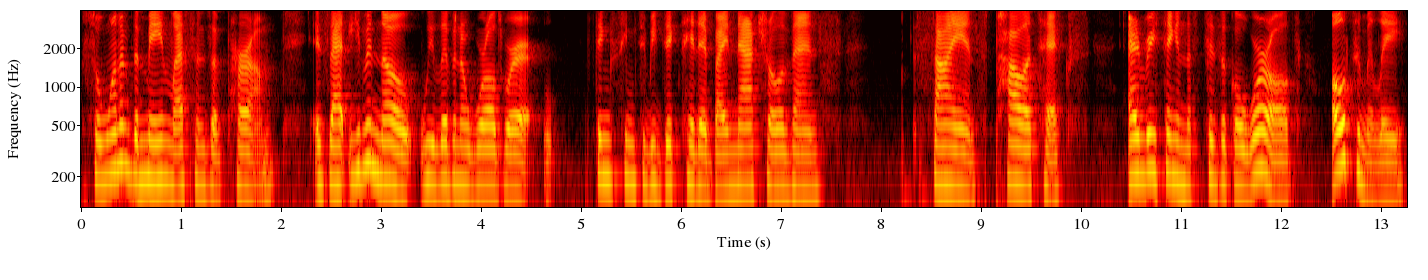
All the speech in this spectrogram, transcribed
So, one of the main lessons of Purim is that even though we live in a world where things seem to be dictated by natural events, science, politics, everything in the physical world, ultimately,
